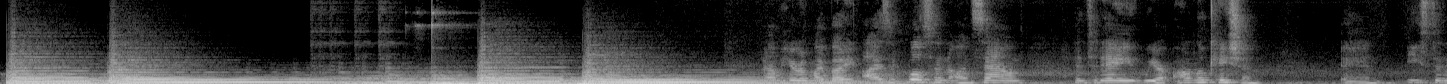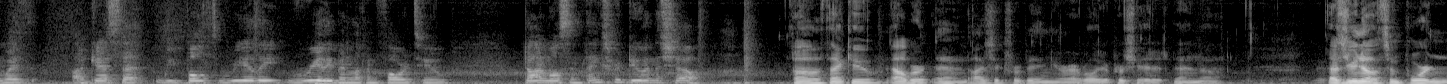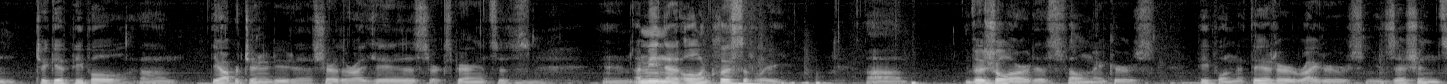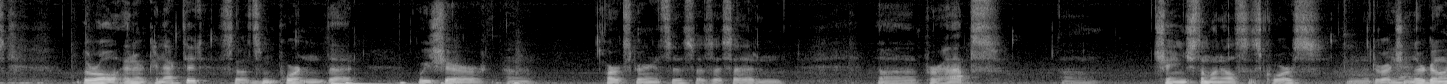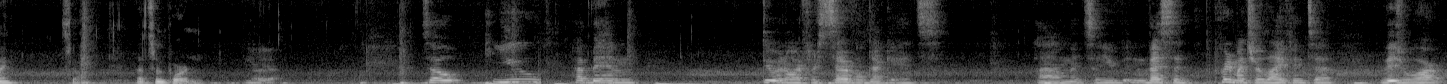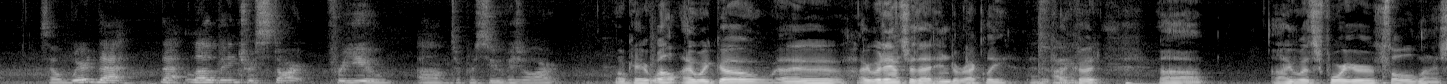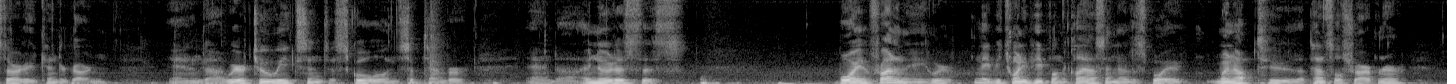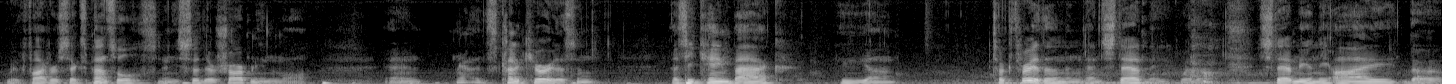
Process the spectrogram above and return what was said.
I'm here with my buddy Isaac Wilson on sound, and today we are on location in Easton with a guest that we've both really, really been looking forward to. Don Wilson, thanks for doing the show. Uh, thank you, Albert and Isaac, for being here. I really appreciate it. And uh, as you know, it's important to give people um, the opportunity to share their ideas, their experiences. And I mean that all inclusively. Um visual artists, filmmakers, people in the theater, writers, musicians, they're all interconnected. So it's important that we share uh, our experiences, as I said, and uh, perhaps um, change someone else's course in the direction Yeah. they're going. So that's important. Yeah. So, you have been doing art for several decades. Um, and so, you've invested pretty much your life into visual art. So, where did that, that love interest start for you um, to pursue visual art? Okay, well, I would go, uh, I would answer that indirectly That's if I fine. could. Uh, I was four years old when I started kindergarten, and uh, we were two weeks into school in September, and uh, I noticed this boy in front of me. We were maybe 20 people in the class. I noticed this boy went up to the pencil sharpener with five or six pencils, and he stood there sharpening them all. And yeah, it's kind of curious. And as he came back, he uh, took three of them and, and stabbed me with them. stabbed me in the eye, the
